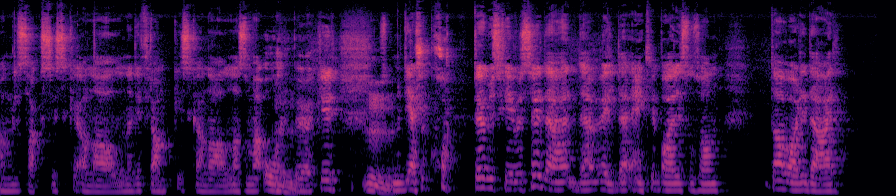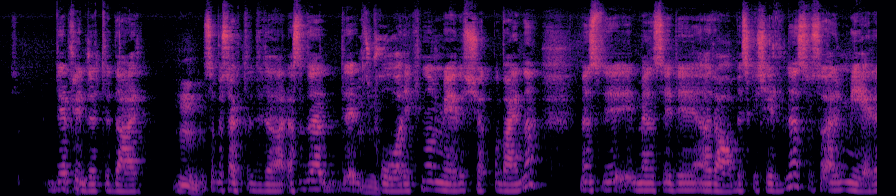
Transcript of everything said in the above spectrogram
angelsaksiske analene, de frankiske analene, som er årbøker. Men de er så korte beskrivelser. Det er, det er, veldig, det er egentlig bare liksom sånn Da var de der. De plyndret de der. Så besøkte de det der. Altså det, det får ikke noe mer kjøtt på beinet. Mens, de, mens i de arabiske kildene så, så er det mer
